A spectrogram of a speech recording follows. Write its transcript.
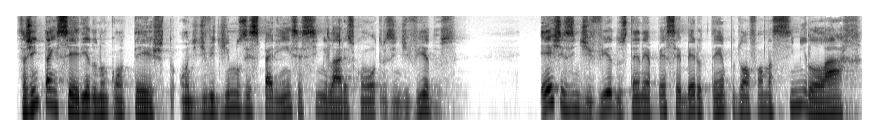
Se a gente está inserido num contexto onde dividimos experiências similares com outros indivíduos, estes indivíduos tendem a perceber o tempo de uma forma similar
